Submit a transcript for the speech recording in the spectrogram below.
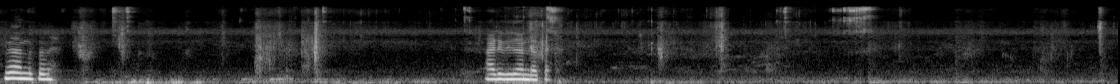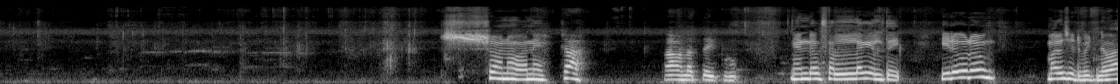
ఇది అందుకు అడవి దొండకాయ. షోనవానే చా. కావాలత్తా ఇప్పుడు. ఎండకు చల్లగా వెళ్తాయి. ఈడ కూడా మరో చెట్టు పెట్టినావా?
